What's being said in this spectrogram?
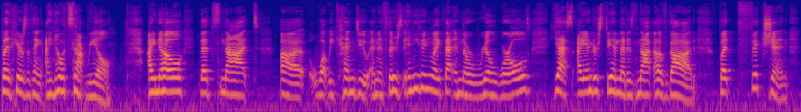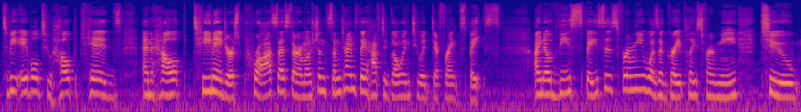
but here's the thing i know it's not real i know that's not uh, what we can do. And if there's anything like that in the real world, yes, I understand that is not of God. But fiction, to be able to help kids and help teenagers process their emotions, sometimes they have to go into a different space. I know these spaces for me was a great place for me to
